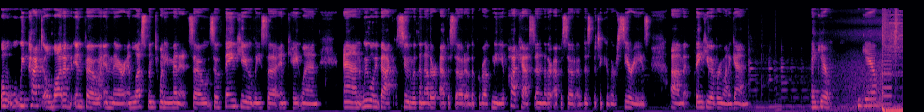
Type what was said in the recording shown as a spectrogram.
Well, we packed a lot of info in there in less than 20 minutes. So, so thank you, Lisa and Caitlin. And we will be back soon with another episode of the Provoke Media podcast and another episode of this particular series. Um, thank you, everyone, again. Thank you. Thank you.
